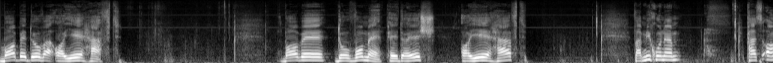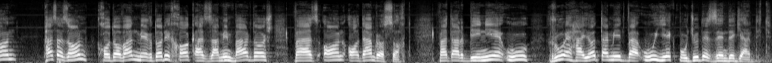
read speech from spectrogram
باب دو و آیه هفت. باب دوم پیدایش آیه هفت. و می‌خونم پس آن پس از آن خداوند مقداری خاک از زمین برداشت و از آن آدم را ساخت و در بینی او روح حیات دمید و او یک موجود زنده گردید.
